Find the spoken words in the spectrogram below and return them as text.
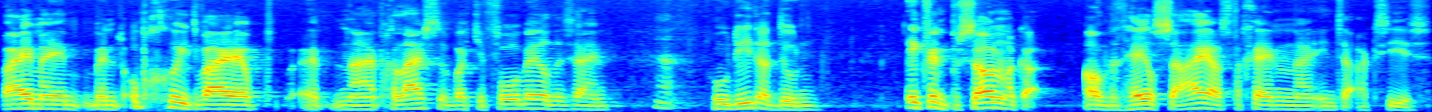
waar je mee bent opgegroeid, waar je op, naar hebt geluisterd, wat je voorbeelden zijn. Ja. Hoe die dat doen. Ik vind het persoonlijk altijd heel saai als er geen eh, interactie is.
